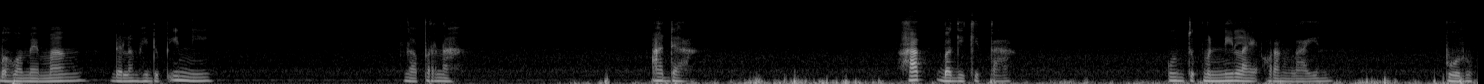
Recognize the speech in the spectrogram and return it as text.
bahwa memang dalam hidup ini gak pernah ada hak bagi kita untuk menilai orang lain buruk.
